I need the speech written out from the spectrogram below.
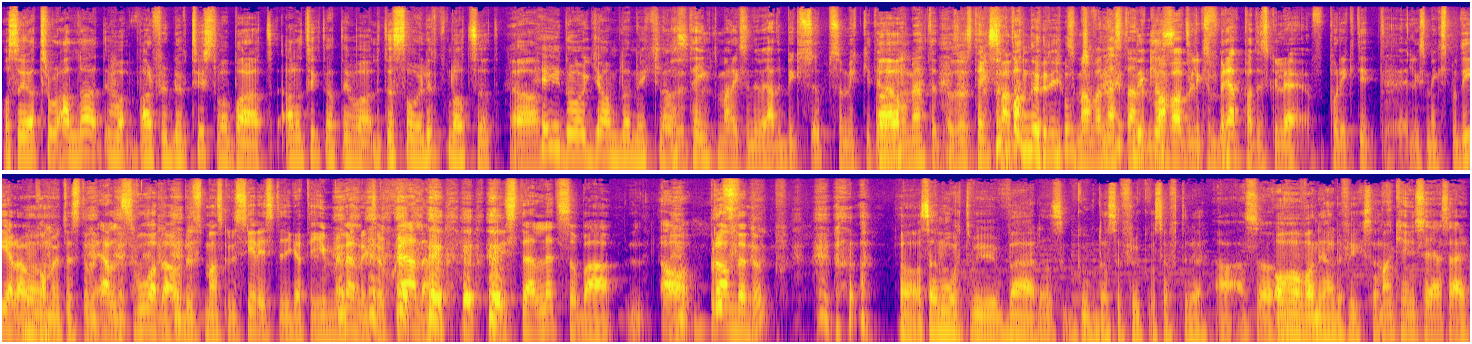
Och så jag tror alla, det var, varför det blev tyst var bara att alla tyckte att det var lite sorgligt på något sätt. Ja. Hej då gamla och så Niklas. tänkte man liksom, det hade byggts upp så mycket till Ja. det här momentet. Och så tänkte Så man, bara, nu är det gjort. så man var nästan, Niklas- man var liksom beredd på att det skulle på riktigt eh, liksom explodera och Ja. komma ut en stor eldsvåda och du, man skulle se dig stiga till himmelen, liksom själen. Men istället så bara, ja, brann den upp. Ja, sen åt vi ju världens godaste frukost efter det. Ja, alltså, Åh, vad ni hade fixat. man kan ju säga så här,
